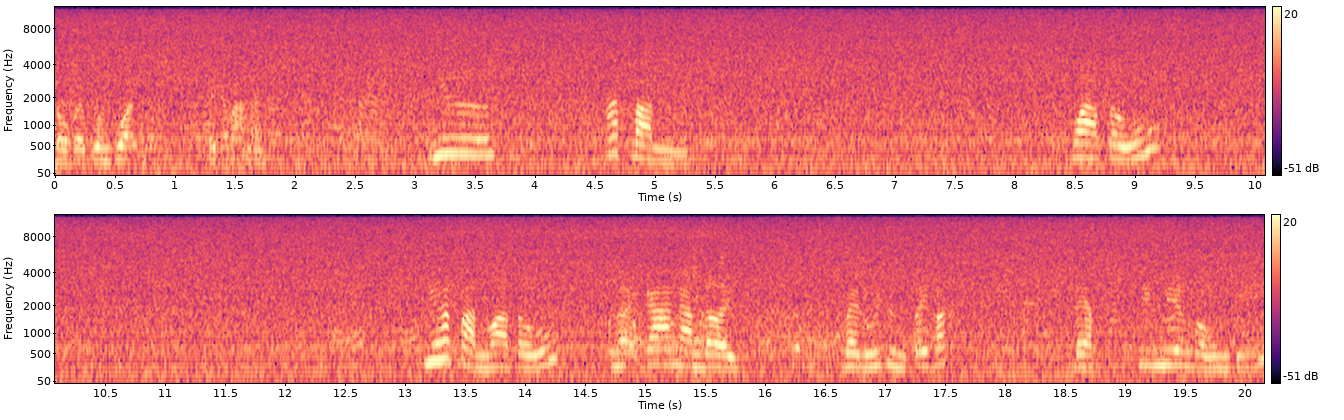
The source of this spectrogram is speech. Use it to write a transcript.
Đổ về cuồn cuộn đây các bạn này. Như hát bàn hòa tấu. Như hát bản hòa tấu. Ngợi ca ngàn đời. Về núi rừng tây bắc. Đẹp, thiêng liêng và hùng vĩ.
